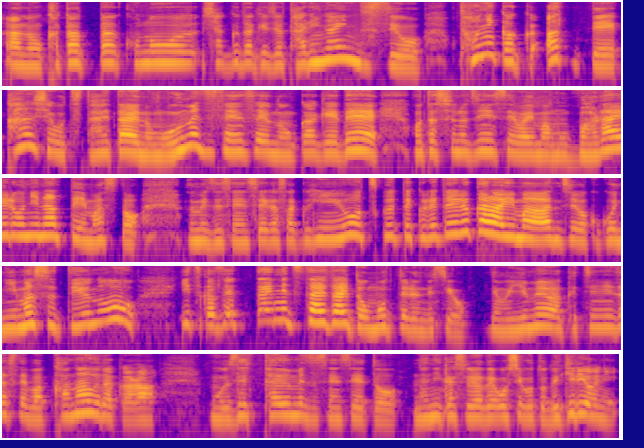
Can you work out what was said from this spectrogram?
あの語ったこの尺だけじゃ足りないんですよ。とにかく会って感謝を伝えたいのも梅津先生のおかげで私の人生は今もうバラ色になっていますと。梅津先生が作品を作ってくれているから今アンジーはここにいますっていうのをいつか絶対に伝えたいと思ってるんですよ。でも夢は口に出せば叶うだからもう絶対梅津先生と何かしらでお仕事できるように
